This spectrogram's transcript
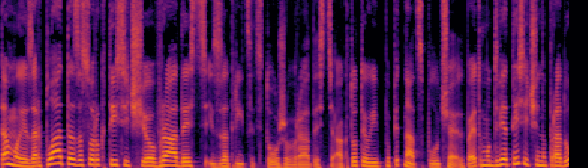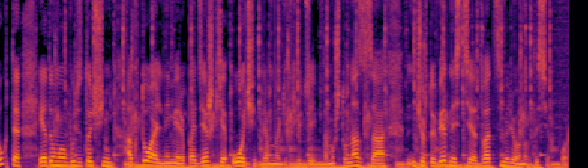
Там и зарплата за 40 тысяч в радость, и за 30 тоже в радость, а кто-то и по 15 получает. Поэтому 2000 на продукты, я думаю, будет очень актуальной мерой поддержки очень для многих людей, потому что у нас за черту бедности 20 миллионов до сих пор.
